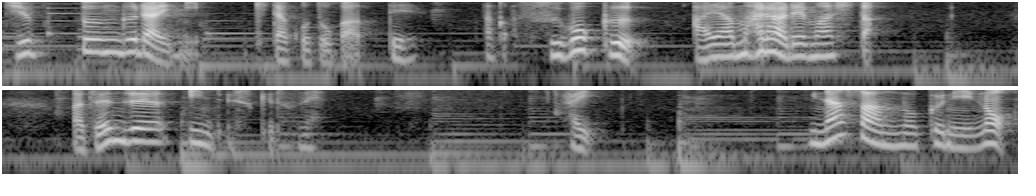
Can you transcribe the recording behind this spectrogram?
10分ぐらいに来たことがあってなんかすごく謝られました、まあ、全然いいんですけどね。はい。皆さんの国の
